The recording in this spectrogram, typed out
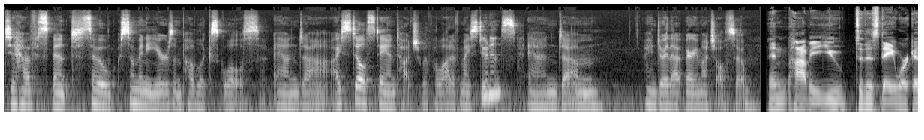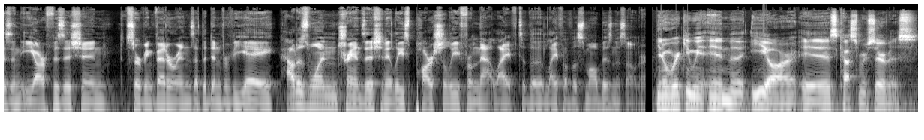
to have spent so so many years in public schools, and uh, I still stay in touch with a lot of my students and. Um, I enjoy that very much also. And Javi, you to this day work as an ER physician serving veterans at the Denver VA. How does one transition, at least partially, from that life to the life of a small business owner? You know, working in the ER is customer service.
